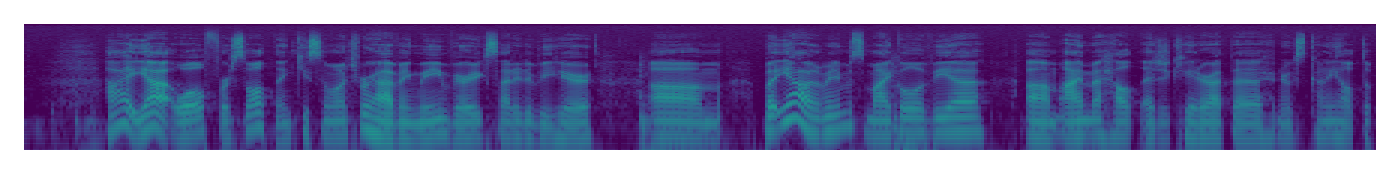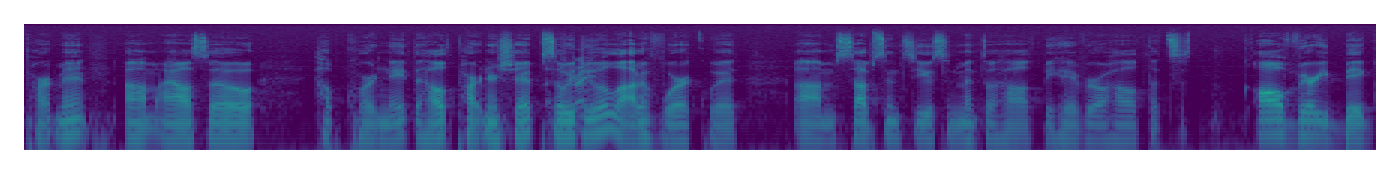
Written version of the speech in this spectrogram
Hi, yeah. Well, first of all, thank you so much for having me. Very excited to be here. Um, but yeah, my name is Michael Aviah. Um, I'm a health educator at the Hendricks County Health Department. Um, I also help coordinate the health partnership. so we That's do a lot of work with um, substance use and mental health, behavioral health. That's all very big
